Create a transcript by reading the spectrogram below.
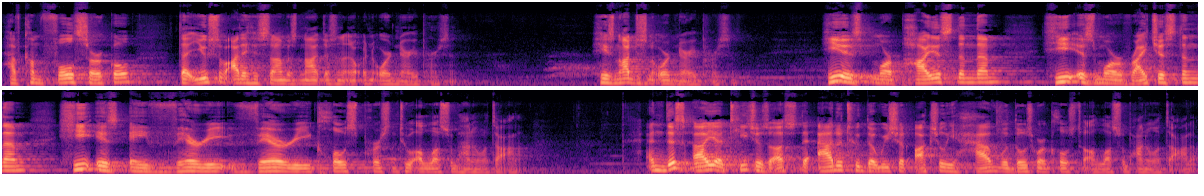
have come full circle that Yusuf alayhi salam is not just an, an ordinary person. He's not just an ordinary person. He is more pious than them. He is more righteous than them. He is a very, very close person to Allah subhanahu wa ta'ala. And this ayah teaches us the attitude that we should actually have with those who are close to Allah subhanahu wa ta'ala.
